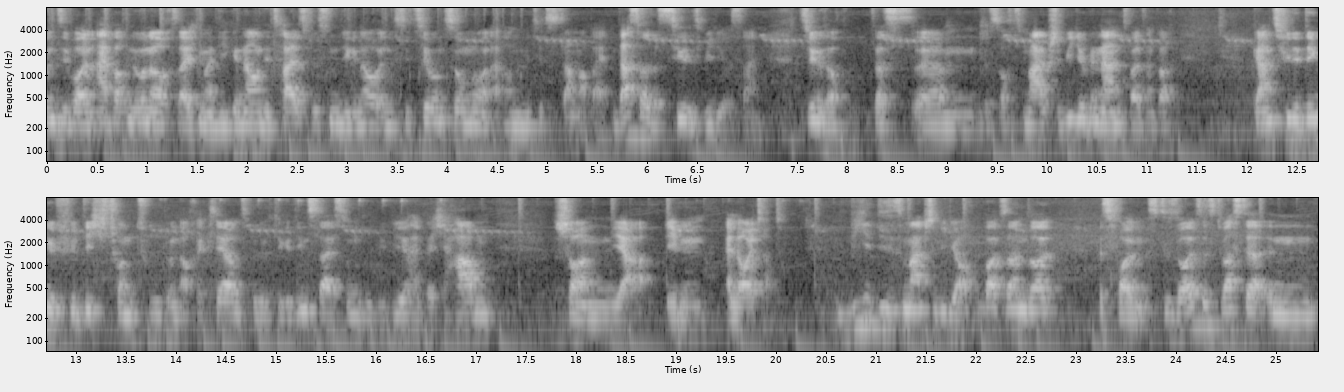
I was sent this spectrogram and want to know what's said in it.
und sie wollen einfach nur noch, sag ich mal, die genauen Details wissen, die genaue Investitionssumme und einfach nur mit dir zusammenarbeiten. Das soll das Ziel des Videos sein. Deswegen ist auch das, ähm, das, ist auch das magische Video genannt, weil es einfach ganz viele Dinge für dich schon tut und auch erklärungsbedürftige Dienstleistungen, so wie wir halt welche haben, schon ja, eben erläutert. Wie dieses magische Video aufgebaut sein soll, ist folgendes. Du solltest, du hast ja in,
